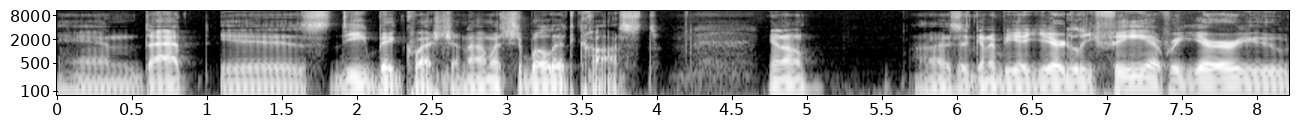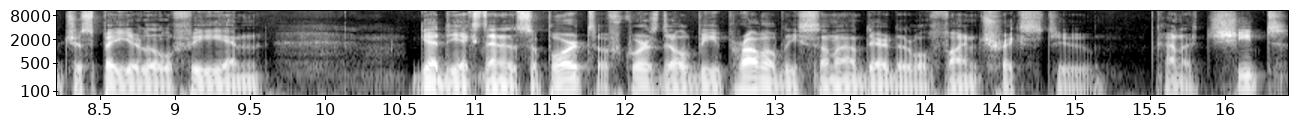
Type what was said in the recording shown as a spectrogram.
And that is the big question. How much will it cost? You know, uh, is it going to be a yearly fee? Every year you just pay your little fee and get the extended support. Of course, there'll be probably some out there that will find tricks to kind of cheat.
